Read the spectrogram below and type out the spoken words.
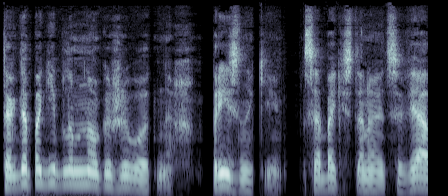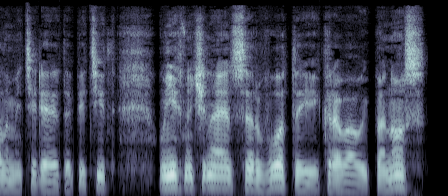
Тогда погибло много животных. Признаки: собаки становятся вялыми, теряют аппетит, у них начинается рвота и кровавый понос.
